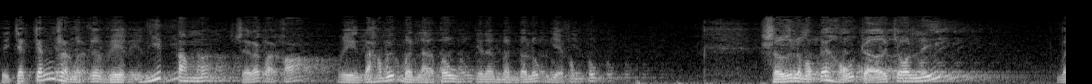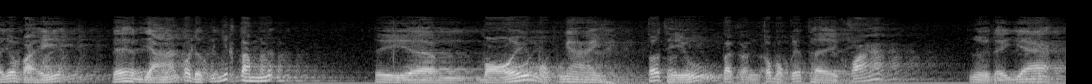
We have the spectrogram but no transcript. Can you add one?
thì chắc chắn rằng là cái việc nhiếp tâm đó sẽ rất là khó vì người ta không biết mình là tu cho nên mình đôi lúc dễ phóng túng. Sự là một cái hỗ trợ cho lý. Và do vậy để hình giả có được cái nhất tâm đó thì uh, mỗi một ngày tối thiểu ta cần có một cái thời khóa người tại gia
